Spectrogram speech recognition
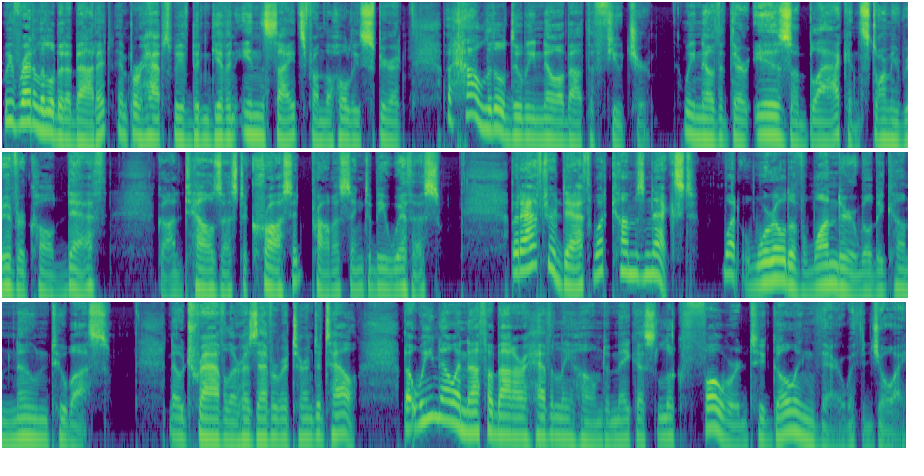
We've read a little bit about it, and perhaps we've been given insights from the Holy Spirit, but how little do we know about the future? We know that there is a black and stormy river called death. God tells us to cross it, promising to be with us. But after death, what comes next? What world of wonder will become known to us? No traveler has ever returned to tell, but we know enough about our heavenly home to make us look forward to going there with joy.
